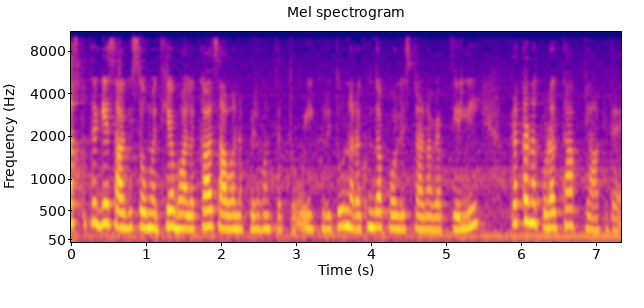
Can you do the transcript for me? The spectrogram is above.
ಆಸ್ಪತ್ರೆಗೆ ಸಾಗಿಸೋ ಮಧ್ಯ ಬಾಲಕ ಸಾವನ್ನಪ್ಪಿರುವಂತದ್ದು. ಈ ಕುರಿತು ನರಗುಂದ ಪೊಲೀಸ್ ಠಾಣಾ ವ್ಯಾಪ್ತಿಯಲ್ಲಿ ಪ್ರಕರಣ ಕೂಡ ದಾಖಲಾಗಿದೆ.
